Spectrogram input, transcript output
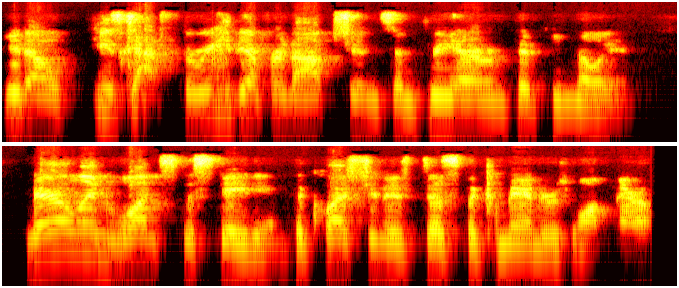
you know, he's got three different options and 350 million. Maryland wants the stadium. The question is, does the commanders want Maryland?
